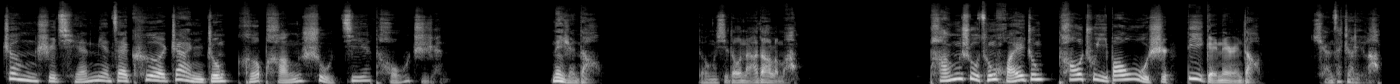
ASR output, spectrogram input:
正是前面在客栈中和庞树接头之人。那人道：“东西都拿到了吗？”庞树从怀中掏出一包物事，递给那人道：“全在这里了。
